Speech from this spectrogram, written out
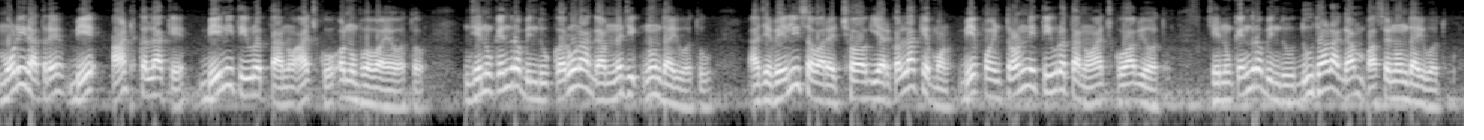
મોડી રાત્રે બે આઠ કલાકે બેની તીવ્રતાનો આંચકો અનુભવાયો હતો, જેનું કેન્દ્રબિંદુ કરુણા ગામ નજીક નોંધાયું હતું. આજે વહેલી સવારે છ અગિયાર કલાકે પણ બે પોઈન્ટ ત્રણની તીવ્રતાનો આંચકો આવ્યો હતો, જેનું કેન્દ્રબિંદુ દુધાળા ગામ પાસે નોંધાયું હતું.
